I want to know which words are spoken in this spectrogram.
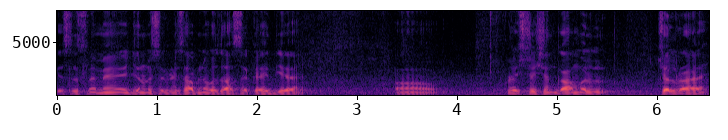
इस सिलसिले में जनरल सेक्रेटरी साहब ने वजाहत से कह दिया है रजिस्ट्रेशन का अमल चल रहा है।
